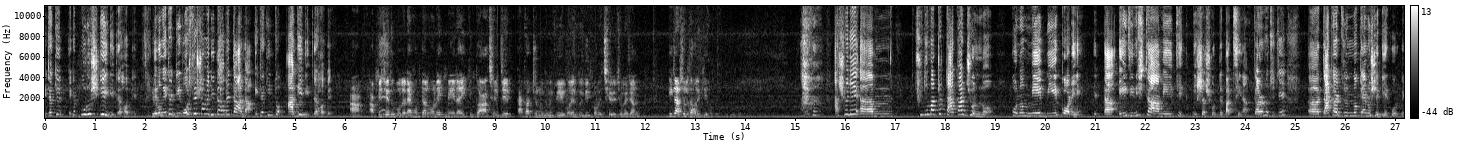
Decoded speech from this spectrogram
এটাকে এটা পুরুষকেই দিতে হবে। এবং এটা ডিভোর্সের সময় দিতে হবে তা না এটা কিন্তু আগে দিতে হবে। আপনি যেহেতু বললেন এখনকার অনেক মেয়েরাই কিন্তু আছে যে টাকার জন্য কিন্তু বিয়ে করেন দুই দিন পরে ছেড়ে চলে যান। এটা আসলে তাহলে কি হবে? আসলে শুধুমাত্র টাকার জন্য কোনো মেয়ে বিয়ে করে এই জিনিসটা আমি ঠিক বিশ্বাস করতে পারছি না। কারণ হচ্ছে যে টাকার জন্য কেন সে বিয়ে করবে?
